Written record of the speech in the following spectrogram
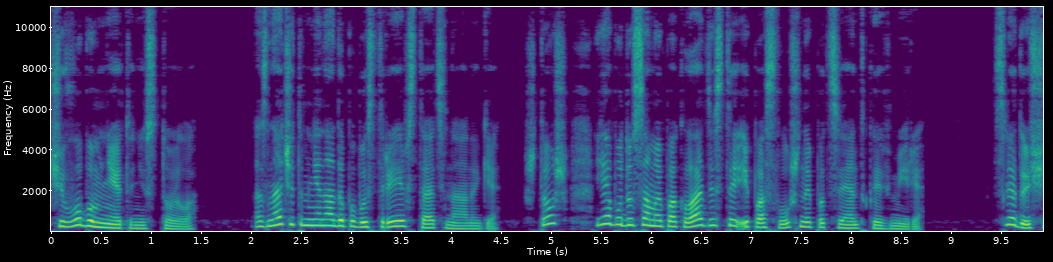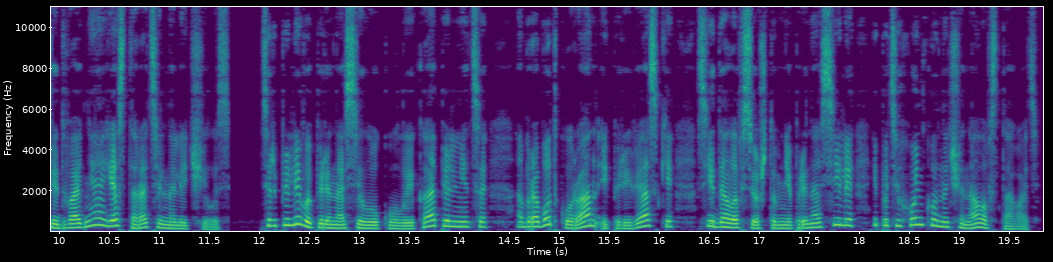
Чего бы мне это ни стоило. Значит, мне надо побыстрее встать на ноги. Что ж, я буду самой покладистой и послушной пациенткой в мире. Следующие два дня я старательно лечилась терпеливо переносила уколы и капельницы, обработку ран и перевязки, съедала все, что мне приносили, и потихоньку начинала вставать.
